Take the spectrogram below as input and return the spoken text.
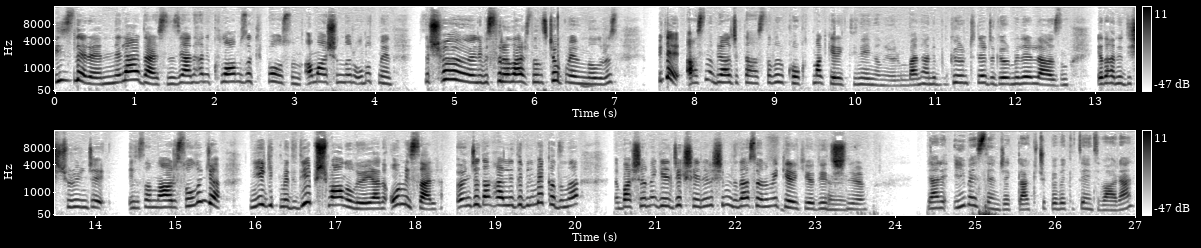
bizlere neler dersiniz? Yani hani kulağımıza küpe olsun aman şunları unutmayın. Bize şöyle bir sıralarsanız çok memnun oluruz. Bir de aslında birazcık da hastaları korkutmak gerektiğine inanıyorum. Ben hani bu görüntüleri de görmeleri lazım. Ya da hani diş çürüyünce insanın ağrısı olunca niye gitmedi diye pişman oluyor. Yani o misal önceden halledebilmek adına başlarına gelecek şeyleri şimdiden söylemek gerekiyor diye Evet. düşünüyorum. Yani iyi beslenecekler küçük bebeklikten itibaren.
